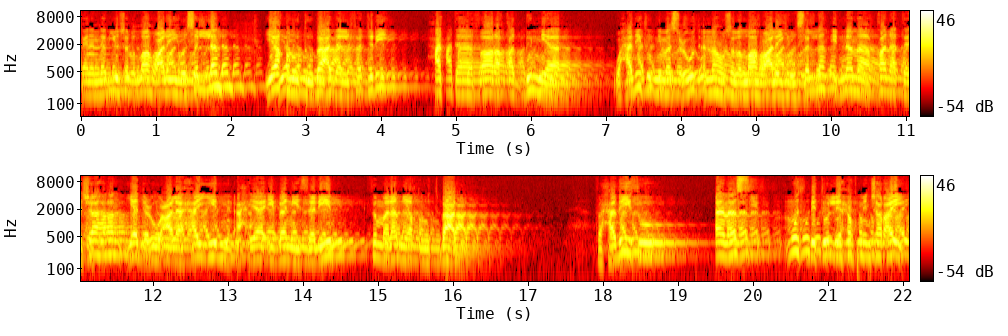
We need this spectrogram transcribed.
كان النبي صلى الله عليه وسلم يقنت بعد الفجر حتى فارق الدنيا. وحديث ابن مسعود أنه صلى الله عليه وسلم إنما قنت شهرا يدعو على حي من أحياء بني سليم ثم لم يقنت بعد. فحديث أنس مثبت لحكم شرعي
